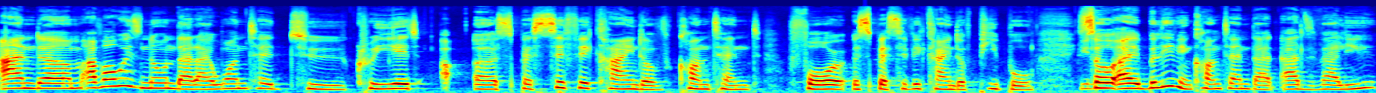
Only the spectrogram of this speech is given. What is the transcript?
And um, I've always known that I wanted to create a, a specific kind of content for a specific kind of people. So I believe in content that adds value,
